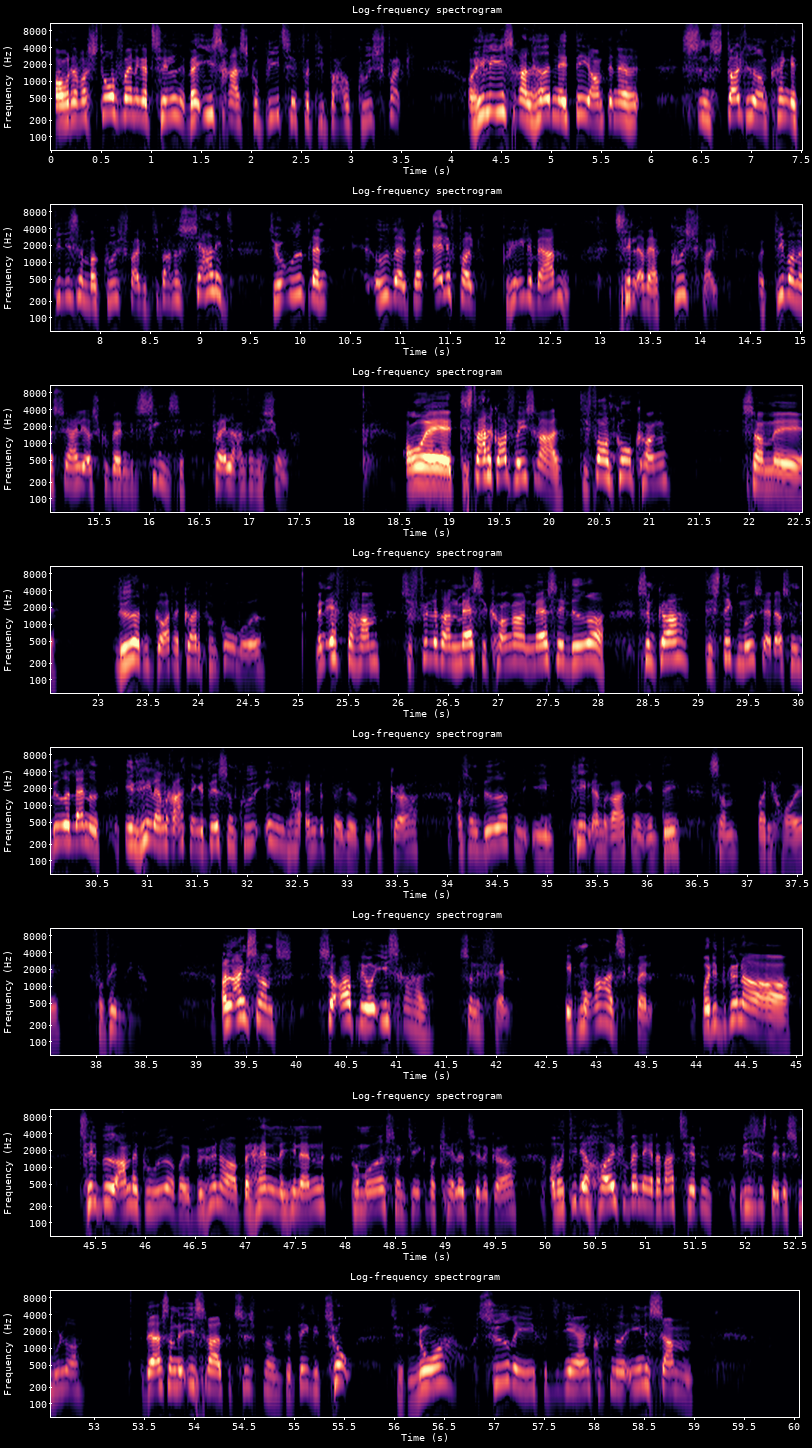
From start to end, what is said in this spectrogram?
og der var store forventninger til, hvad Israel skulle blive til, for de var jo Guds folk. Og hele Israel havde den idé om, den her sådan stolthed omkring, at de ligesom var Guds folk. De var noget særligt. De var ude blandt, udvalgt blandt alle folk på hele verden til at være Guds folk. Og de var noget særligt og skulle være en velsignelse for alle andre nationer. Og øh, det starter godt for Israel. De får en god konge, som øh, leder den godt og gør det på en god måde. Men efter ham, så følger der en masse konger og en masse ledere, som gør det stik modsatte, og som leder landet i en helt anden retning end det, som Gud egentlig har anbefalet dem at gøre, og som leder den i en helt anden retning end det, som var de høje forventninger. Og langsomt så oplever Israel sådan et fald. Et moralsk fald, hvor de begynder at tilbyde andre guder, hvor de begynder at behandle hinanden på måder, som de ikke var kaldet til at gøre, og hvor de der høje forventninger, der var til dem, lige så stille smuldrer. Og det er sådan, at Israel på et tidspunkt blev delt i to, til et nord- og et sydrige, fordi de ikke kunne finde noget ene sammen.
